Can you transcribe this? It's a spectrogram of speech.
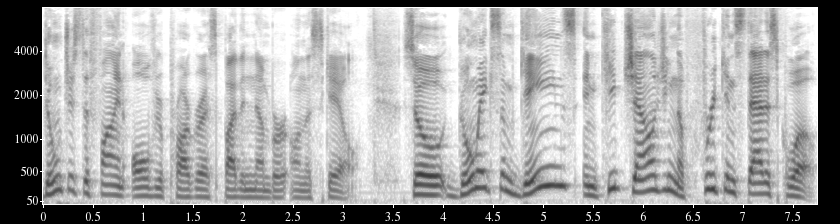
don't just define all of your progress by the number on the scale. So go make some gains and keep challenging the freaking status quo.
